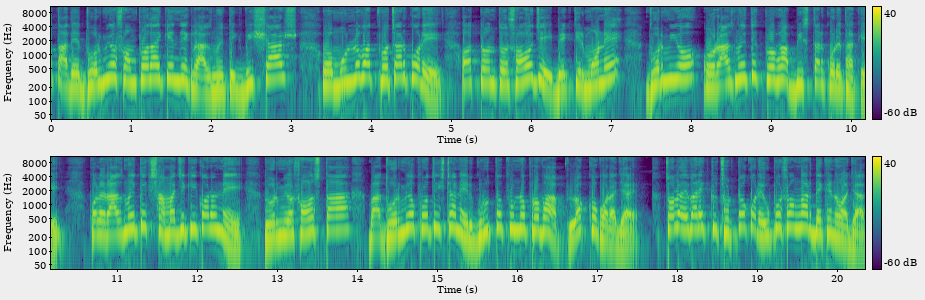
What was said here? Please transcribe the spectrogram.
তাদের ধর্মীয় সম্প্রদায় কেন্দ্রিক রাজনৈতিক বিশ্বাস ও মূল্যবোধ প্রচার করে অত্যন্ত সহজেই ব্যক্তির মনে ধর্মীয় ও রাজনৈতিক প্রভাব বিস্তার করে থাকে। ফলে রাজনৈতিক সামাজিকীকরণে ধর্মীয় সংস্থা বা ধর্মীয় প্রতিষ্ঠানের গুরুত্বপূর্ণ প্রভাব লক্ষ্য করা যায়। চলো এবার একটু ছোট্ট করে উপসংহার দেখে নেওয়া যাক।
